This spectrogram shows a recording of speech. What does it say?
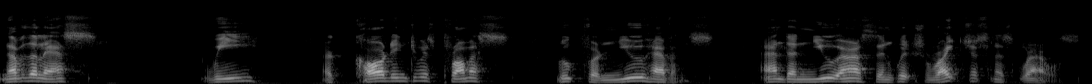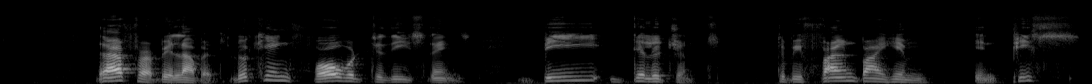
Nevertheless, we, according to his promise, look for new heavens and a new earth in which righteousness dwells. Therefore, beloved, looking forward to these things, be diligent to be found by him in peace,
